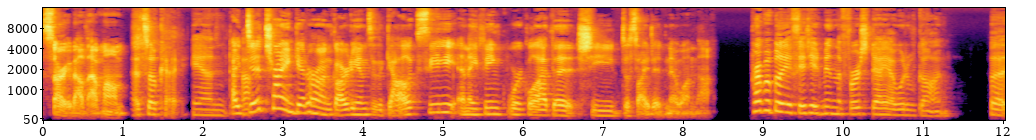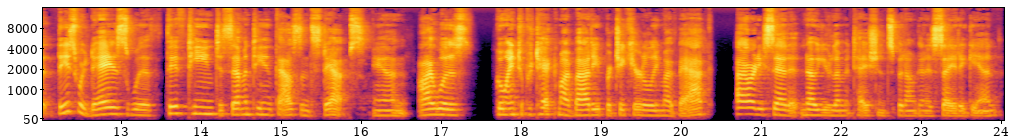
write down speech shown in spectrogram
Sorry about that, Mom. That's okay. And I uh, did try and get her on Guardians of the Galaxy, and I think we're glad that she decided no on that. Probably if it had been the first day, I would have gone. But these were days with 15 to 17,000 steps, and I was going to protect my body, particularly my back. I already said it, know your limitations, but I'm going to say it again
